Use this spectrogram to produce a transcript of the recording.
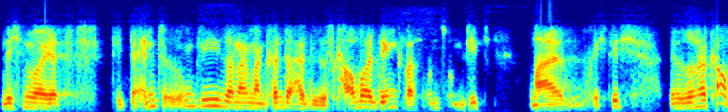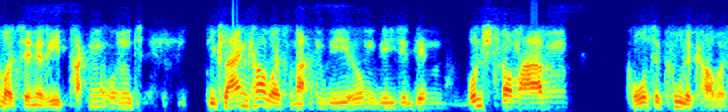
nicht nur jetzt die Band irgendwie, sondern man könnte halt dieses Cowboy-Ding, was uns umgibt, mal richtig in so eine Cowboy-Szenerie packen und die kleinen Cowboys machen, die irgendwie den Wunschtraum haben, große, coole Cowboys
